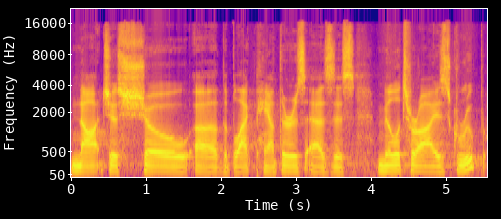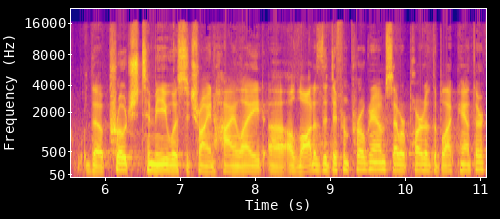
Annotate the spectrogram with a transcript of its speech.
not just show uh, the Black Panthers as this militarized group. The approach to me was to try and highlight uh, a lot of the different programs that were part of the Black Panther.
